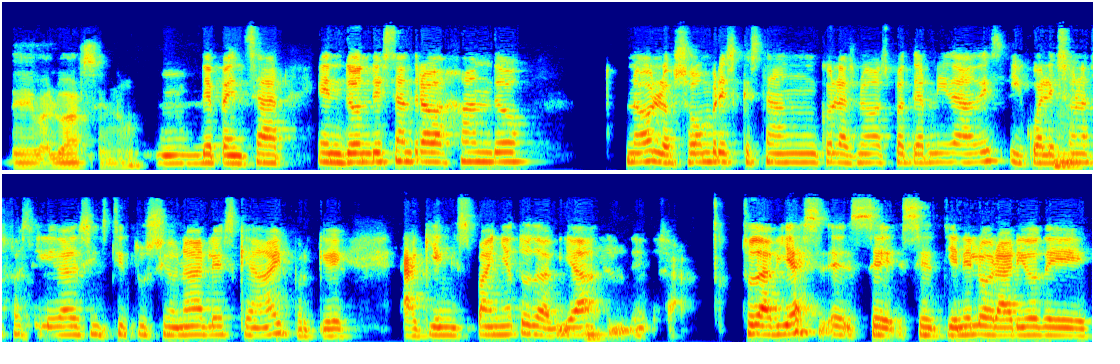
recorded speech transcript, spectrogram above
de, evaluarse, ¿no? De pensar en dónde están trabajando ¿no? los hombres que están con las nuevas paternidades y cuáles son las facilidades institucionales que hay, porque aquí en España todavía, eh, todavía se, se, tiene el horario de,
